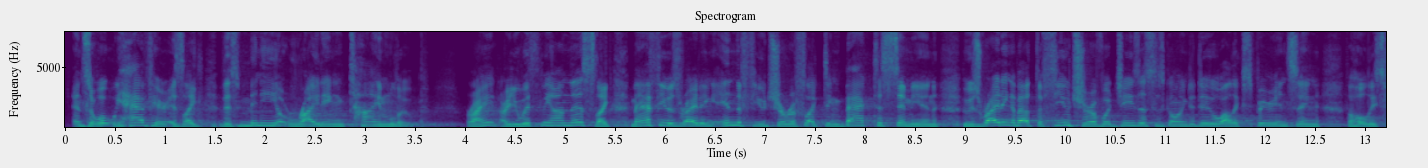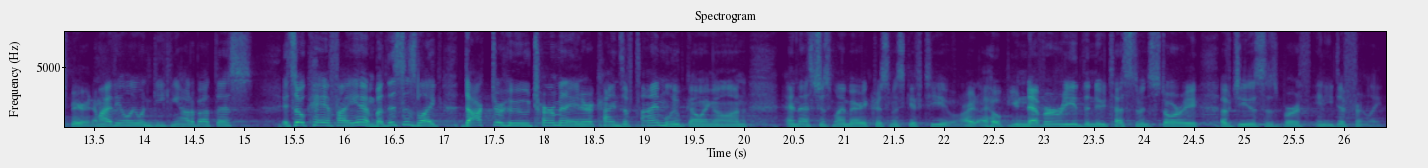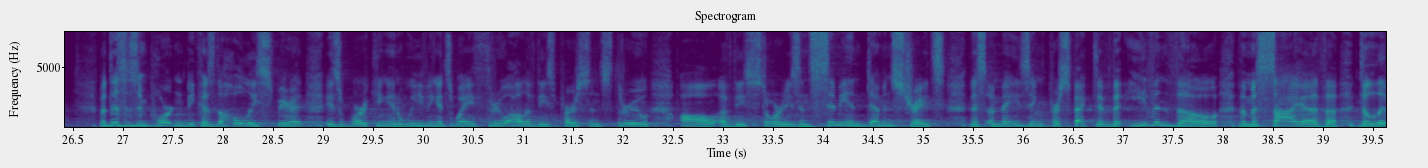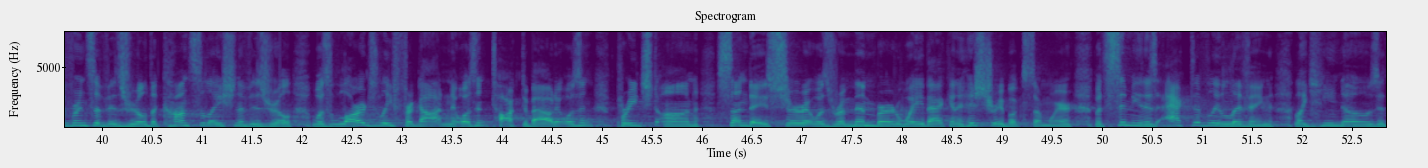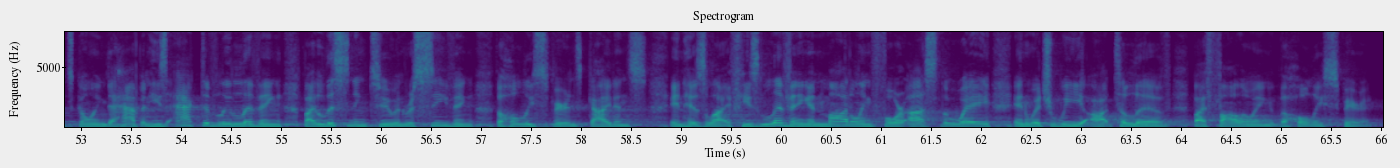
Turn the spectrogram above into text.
And so, what we have here is like this mini writing time loop, right? Are you with me on this? Like, Matthew is writing in the future, reflecting back to Simeon, who's writing about the future of what Jesus is going to do while experiencing the Holy Spirit. Am I the only one geeking out about this? It's okay if I am, but this is like Doctor Who, Terminator kinds of time loop going on, and that's just my Merry Christmas gift to you, all right? I hope you never read the New Testament story of Jesus' birth any differently. But this is important because the Holy Spirit is working and weaving its way through all of these persons, through all of these stories. And Simeon demonstrates this amazing perspective that even though the Messiah, the deliverance of Israel, the consolation of Israel was largely forgotten, it wasn't talked about, it wasn't preached on Sundays. Sure, it was remembered way back in a history book somewhere, but Simeon is actively living like he knows it's going to happen. He's actively living by listening to and receiving receiving the Holy Spirit's guidance in his life. He's living and modeling for us the way in which we ought to live by following the Holy Spirit.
